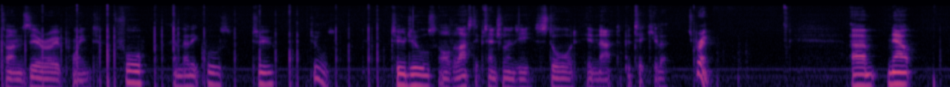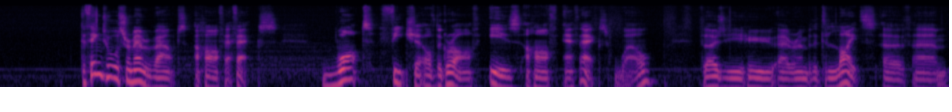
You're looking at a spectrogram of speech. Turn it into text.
times 0.4 and that equals 2 joules. 2 joules of elastic potential energy stored in that particular spring. Um, now, the thing to also remember about a half fx, what feature of the graph is a half fx? Well, for those of you who uh, remember the delights of um,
